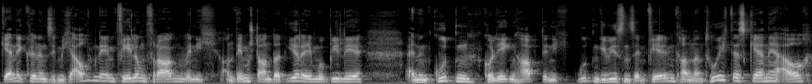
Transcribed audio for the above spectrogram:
gerne können Sie mich auch um eine Empfehlung fragen. Wenn ich an dem Standort Ihrer Immobilie einen guten Kollegen habe, den ich guten Gewissens empfehlen kann, dann tue ich das gerne auch.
